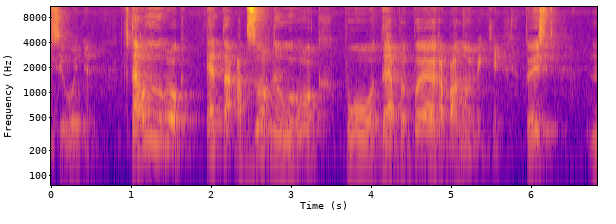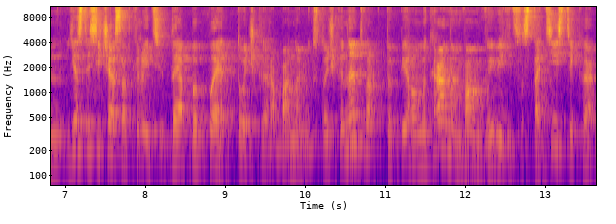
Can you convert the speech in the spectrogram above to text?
сегодня. Второй урок – это обзорный урок по DAPP робономики. То есть если сейчас открыть dapp.robonomics.network, то первым экраном вам выведется статистика,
